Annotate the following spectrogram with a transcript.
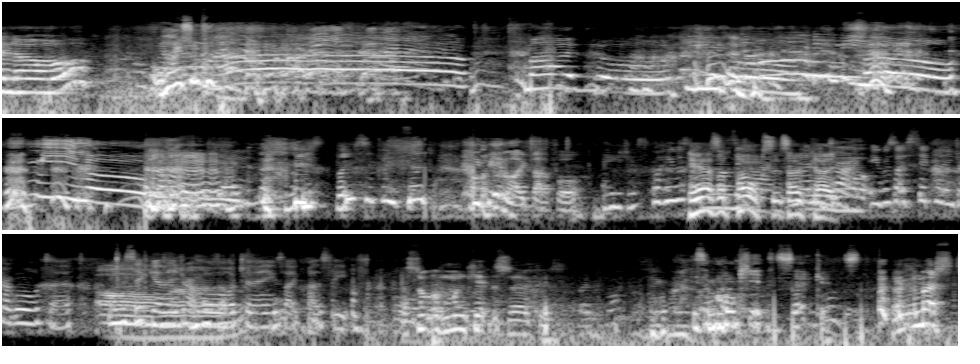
Hello? Why is it? My lord, Milo! Milo! He's basically dead. you been like that for? ages. Well, he was. He like, has a long pulse, time. it's And then okay. He, drank, he was like sick and then he drank water. Oh, he was sick and then he drank more water and then he's like fell asleep. A sort of monkey at the circus. He's a monkey at the circus. You must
